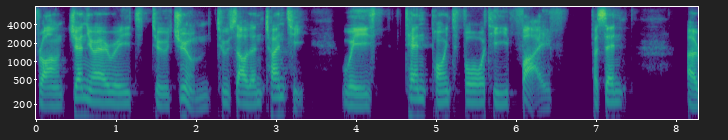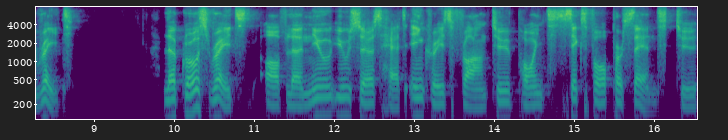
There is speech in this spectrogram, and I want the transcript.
from January to June 2020 with 10.45% uh, rate. The growth rate of the new users had increased from 2.64% to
